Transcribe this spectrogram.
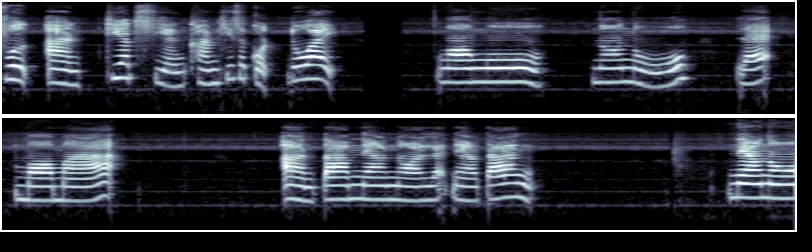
ฝึกอ่านเทียบเสียงคำที่สะกดด้วย งองู นอหนู และมอม้า อ่านตามแนวนอนและแนวตั้ง แนวนอ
